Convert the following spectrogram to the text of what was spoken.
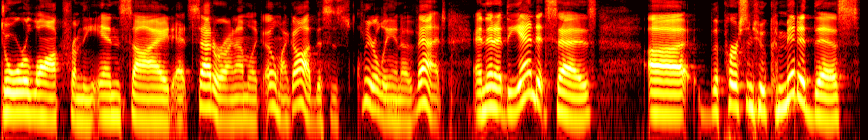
door locked from the inside, etc. And I'm like, oh my God, this is clearly an event. And then at the end it says, uh, the person who committed this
